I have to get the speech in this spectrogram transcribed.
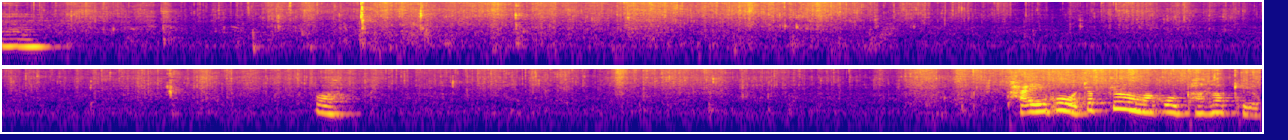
음. 와. 달고 짭조름하고 바삭해요.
